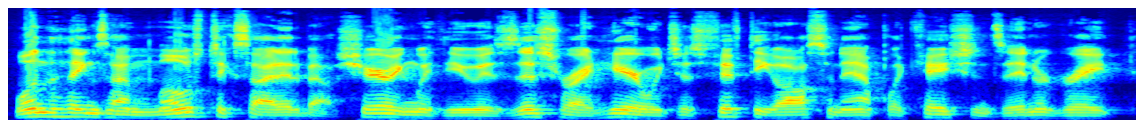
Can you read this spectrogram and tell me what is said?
One of the things I'm most excited about sharing with you is this right here, which is 50 awesome applications that integrate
